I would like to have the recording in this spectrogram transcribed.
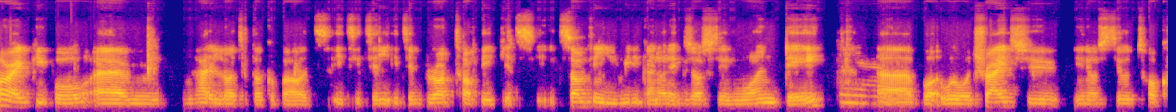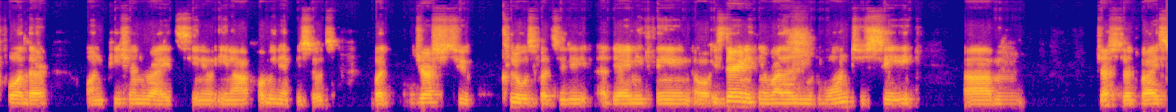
All right, people. Um, we had a lot to talk about. It's it's a it's a broad topic. It's it's something you really cannot exhaust in one day. Yeah. Uh, but we will try to you know still talk further on patient rights. You know in our coming episodes. But just to close for today, are there anything or is there anything rather you would want to say? Um, just to advise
